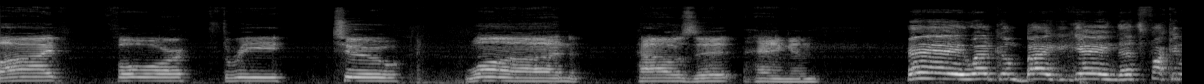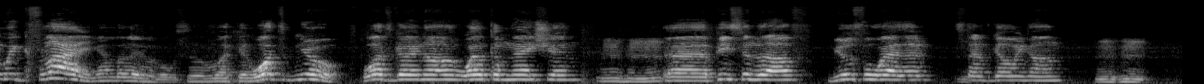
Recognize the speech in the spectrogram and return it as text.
Five, four, three, two, one. How's it hanging? Hey, welcome back again. That's fucking week flying. Unbelievable. So, fucking, what's new? What's going on? Welcome, nation. Mm-hmm. Uh, peace and love. Beautiful weather. Start going on. Mm-hmm.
